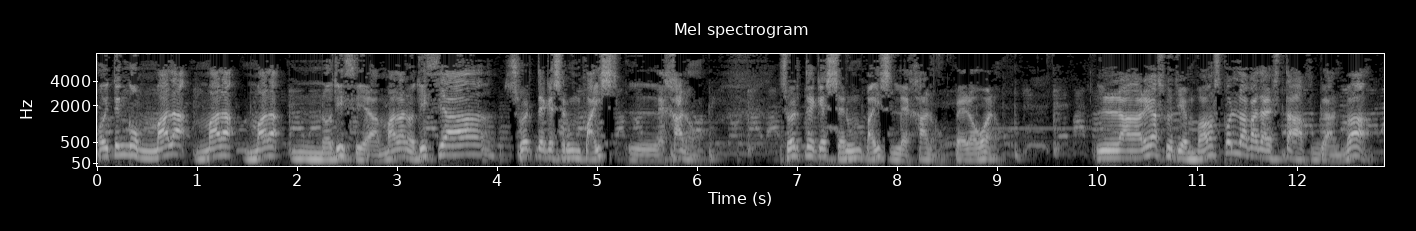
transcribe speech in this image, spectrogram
hoy tengo mala, mala, mala noticia. Mala noticia, suerte que es en un país lejano. Suerte que es en un país lejano, pero bueno, la daré a su tiempo. Vamos con la cata Staff Gun, va.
